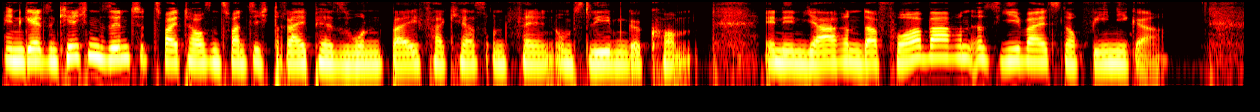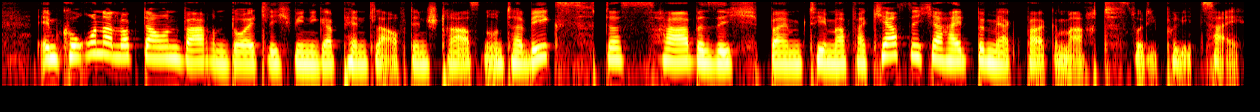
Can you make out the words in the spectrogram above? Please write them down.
In Gelsenkirchen sind 2020 drei Personen bei Verkehrsunfällen ums Leben gekommen. In den Jahren davor waren es jeweils noch weniger. Im Corona-Lockdown waren deutlich weniger Pendler auf den Straßen unterwegs. Das habe sich beim Thema Verkehrssicherheit bemerkbar gemacht, so die Polizei.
